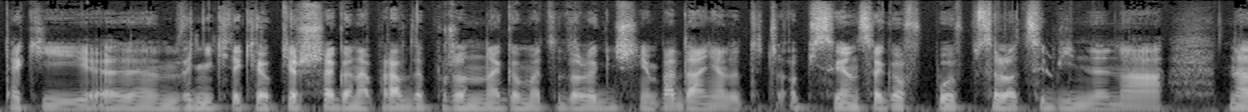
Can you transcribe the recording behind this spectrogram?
taki, wyniki takiego pierwszego naprawdę porządnego metodologicznie badania dotyczy, opisującego wpływ psylocybiny na, na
